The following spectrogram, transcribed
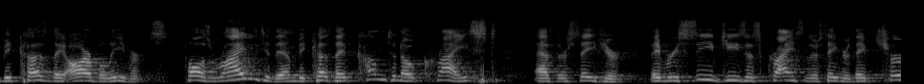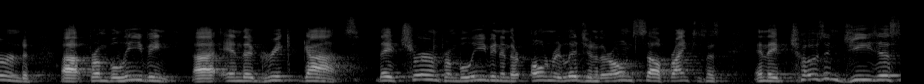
because they are believers. Paul's writing to them because they've come to know Christ as their Savior. They've received Jesus Christ as their Savior. They've churned uh, from believing uh, in the Greek gods. They've churned from believing in their own religion or their own self righteousness, and they've chosen Jesus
